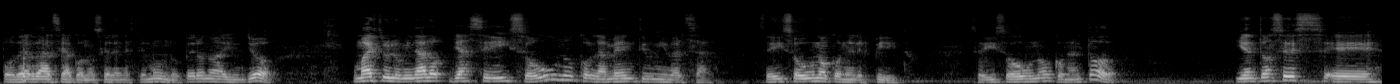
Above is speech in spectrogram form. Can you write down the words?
poder darse a conocer en este mundo, pero no hay un yo. Un maestro iluminado ya se hizo uno con la mente universal, se hizo uno con el espíritu, se hizo uno con el todo. Y entonces eh,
